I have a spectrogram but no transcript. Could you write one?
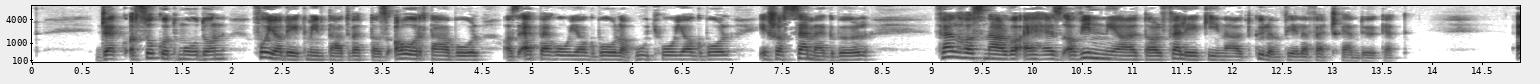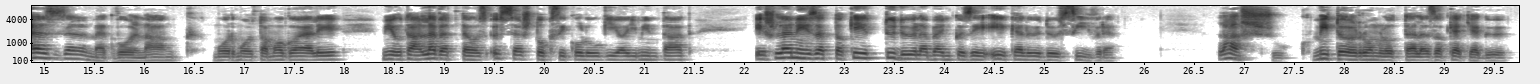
Jack a szokott módon folyadékmintát vett az aortából, az epehólyakból, a húgyhólyakból és a szemekből, felhasználva ehhez a Vinni által felé kínált különféle fecskendőket. Ezzel megvolnánk, mormolta maga elé, miután levette az összes toxikológiai mintát, és lenézett a két tüdőlebeny közé ékelődő szívre. Lássuk, mitől romlott el ez a ketyegő.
